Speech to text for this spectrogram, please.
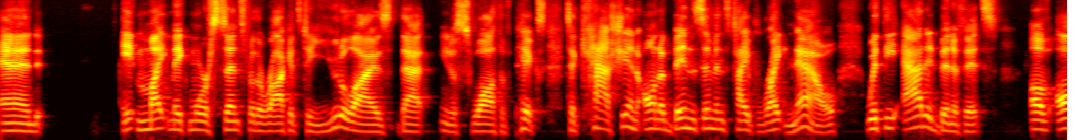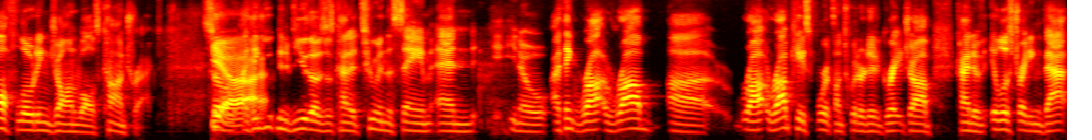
And it might make more sense for the Rockets to utilize that, you know, swath of picks to cash in on a Ben Simmons type right now with the added benefits of offloading John Wall's contract. So yeah, I think you can view those as kind of two in the same. And you know, I think Rob Rob uh, Rob, Rob K Sports on Twitter did a great job kind of illustrating that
